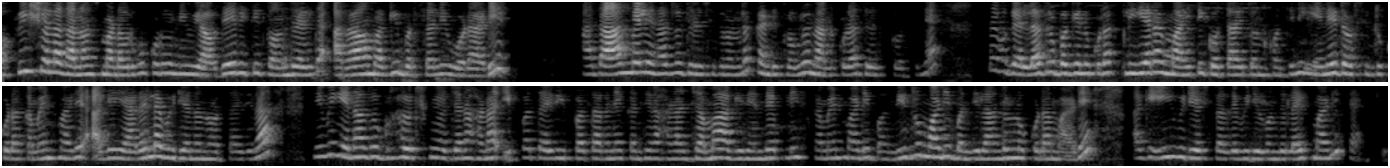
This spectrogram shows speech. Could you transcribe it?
ಅಫಿಷಿಯಲ್ ಆಗಿ ಅನೌನ್ಸ್ ಮಾಡೋರ್ಗೂ ಕೂಡ ನೀವು ಯಾವುದೇ ರೀತಿ ತೊಂದರೆ ಇಲ್ಲದೆ ಆರಾಮಾಗಿ ಬಸ್ಸಲ್ಲಿ ಓಡಾಡಿ, ಅದಾದ್ಮೇಲೆ ಏನಾದರೂ ತಿಳಿಸಿದ್ರು ಅಂದರೆ ಖಂಡಿತವಾಗ್ಲೂ ನಾನು ಕೂಡ ತಿಳಿಸ್ಕೊಡ್ತೀನಿ. ಸೊ ಇವಾಗ ಎಲ್ಲದ್ರ ಬಗ್ಗೆನೂ ಕೂಡ ಕ್ಲಿಯರಾಗಿ ಮಾಹಿತಿ ಗೊತ್ತಾಯಿತು ಅನ್ಕೊತೀನಿ. ಏನೇ ಡೌಟ್ಸ್ ಇದ್ರೂ ಕೂಡ ಕಮೆಂಟ್ ಮಾಡಿ. ಹಾಗೆ ಯಾರೆಲ್ಲ ವಿಡಿಯೋನ ನೋಡ್ತಾ ಇದ್ದೀರಾ, ನಿಮಗೆ ಏನಾದರೂ ಗೃಹಲಕ್ಷ್ಮಿ ಯೋಜನಾ ಹಣ ಇಪ್ಪತ್ತೈದು, ಇಪ್ಪತ್ತಾರನೇ ಕಂತಿನ ಹಣ ಜಮಾ ಆಗಿದೆ ಅಂದರೆ ಪ್ಲೀಸ್ ಕಮೆಂಟ್ ಮಾಡಿ. ಬಂದಿದ್ರು ಮಾಡಿ, ಬಂದಿಲ್ಲ ಅಂದ್ರೂ ಕೂಡ ಮಾಡಿ. ಹಾಗೆ ಈ ವಿಡಿಯೋ ಇಷ್ಟ ಆದರೆ ವಿಡಿಯೋಗೊಂದು ಲೈಕ್ ಮಾಡಿ. Thank you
